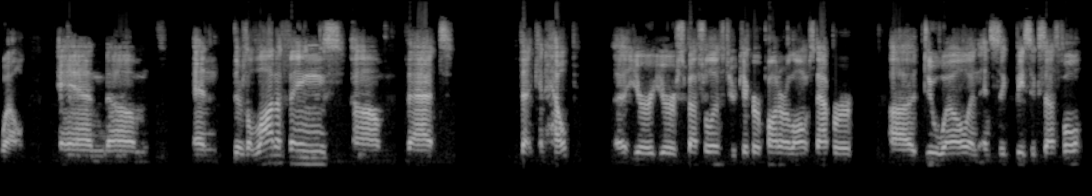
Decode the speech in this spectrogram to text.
well, and um, and there's a lot of things um, that that can help uh, your your specialist, your kicker, punter, long snapper uh, do well and, and be successful.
